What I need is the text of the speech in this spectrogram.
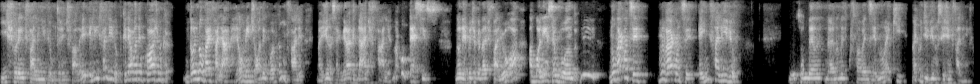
Ishvara é infalível, muita gente fala. Ele é infalível, porque ele é a ordem cósmica. Então ele não vai falhar. Realmente, a ordem cósmica não falha. Imagina se a gravidade falha. Não acontece isso. Não, de repente a gravidade falhou, ó, a bolinha saiu voando. Não vai acontecer. Não vai acontecer. É infalível. O Samudhanana costumava dizer, não é, que, não é que o divino seja infalível.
